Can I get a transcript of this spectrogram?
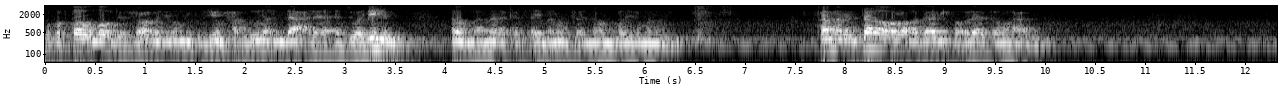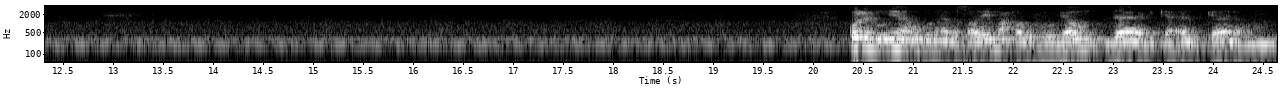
وقد قال الله جل وعلا الذين هم لفرجهم حافظون إلا على أزواجهم أو ما ملكت أيمانهم فإنهم غير منهم فمن ابتغى وراء ذلك فأولئك هم العادلون قل للمؤمنين يغضوا من ابصارهم واحفظوا فروجهم ذلك أزكى لهم.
